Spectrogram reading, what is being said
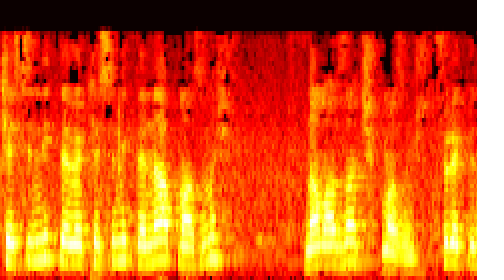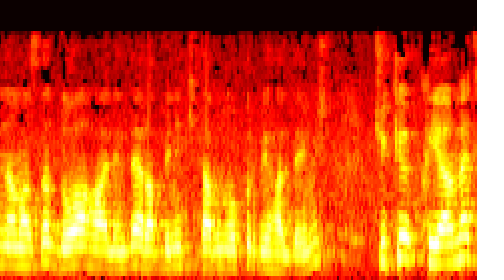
kesinlikle ve kesinlikle ne yapmazmış? Namazdan çıkmazmış. Sürekli namazda dua halinde Rabbinin kitabını okur bir haldeymiş. Çünkü kıyamet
